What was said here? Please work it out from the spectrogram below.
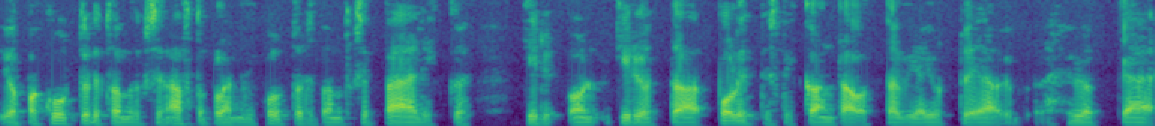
jopa kulttuuritoimituksen, Aftonbladetin kulttuuritoimituksen päällikkö – on, kirjoittaa poliittisesti kantaottavia juttuja ja hyökkää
